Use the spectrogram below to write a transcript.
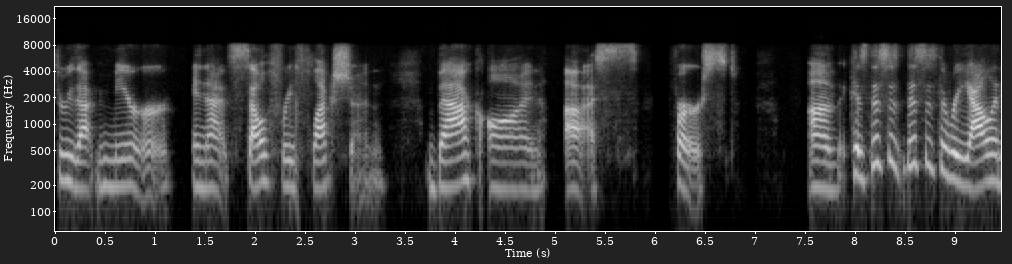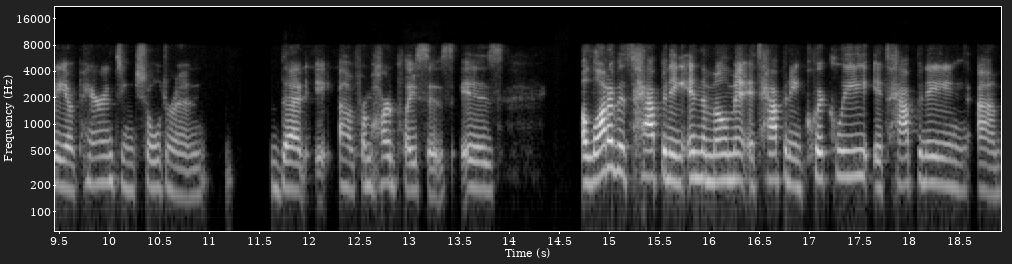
through that mirror and that self reflection back on us first. Um, because this is this is the reality of parenting children that uh, from hard places is a lot of it's happening in the moment it's happening quickly it's happening um,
